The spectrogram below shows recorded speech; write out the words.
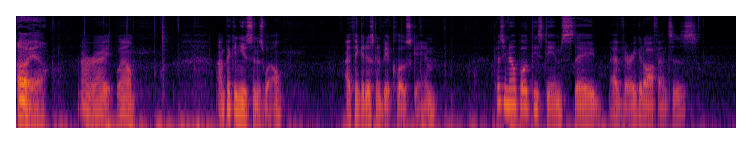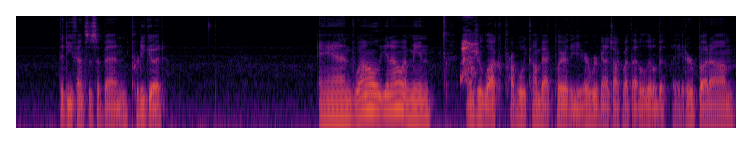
Oh yeah. All right. Well, I'm picking Houston as well. I think it is going to be a close game because you know both these teams they have very good offenses. The defenses have been pretty good. And well, you know, I mean, Andrew Luck probably comeback player of the year. We're going to talk about that a little bit later, but um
